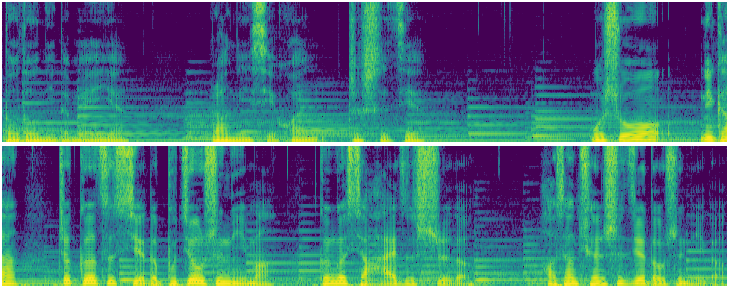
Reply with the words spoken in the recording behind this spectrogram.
逗逗你的眉眼，让你喜欢这世界。”我说：“你看这歌词写的不就是你吗？跟个小孩子似的，好像全世界都是你的。”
